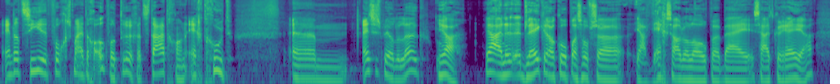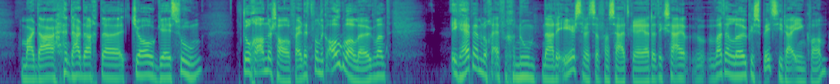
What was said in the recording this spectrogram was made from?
En dat zie je volgens mij toch ook wel terug. Het staat gewoon echt goed. Um, en ze speelden leuk. Ja, ja en het, leek er ook op alsof ze ja, weg zouden lopen bij Zuid-Korea. Maar daar, daar dacht uh, Cho Gae-sung toch anders over. En dat vond ik ook wel leuk, want ik heb hem nog even genoemd na de eerste wedstrijd van Zuid-Korea. Dat ik zei, wat een leuke spits die daarin kwam.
